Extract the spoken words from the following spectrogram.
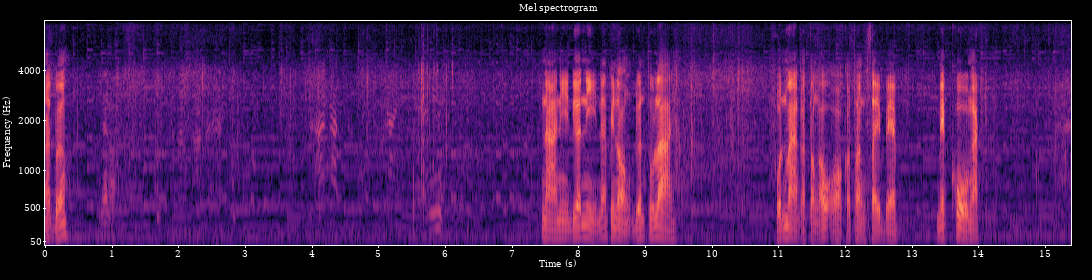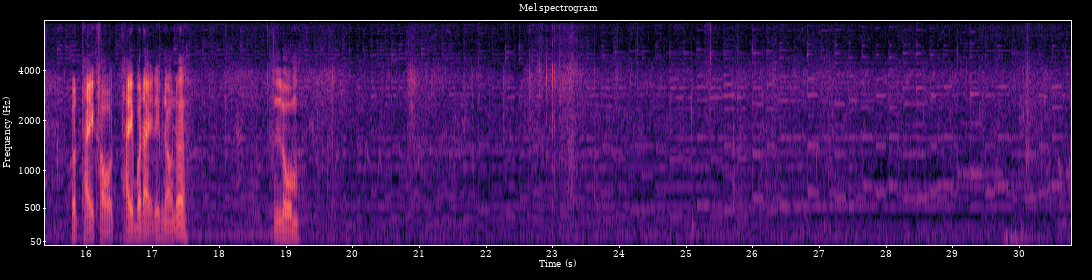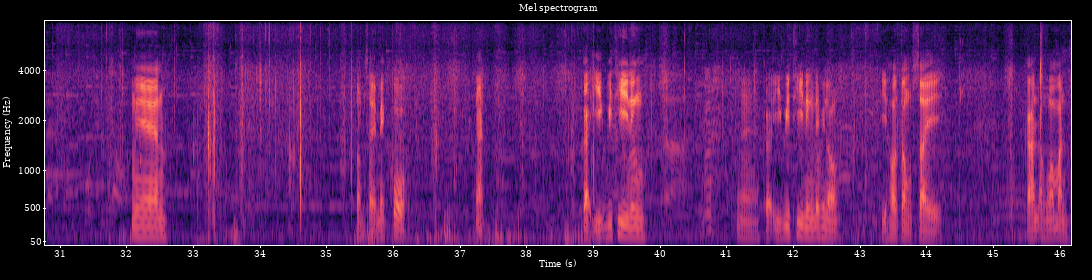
นัดเบิ่ง หน้านี่เดือนนี้นะพี่น้องเดือนตุลาฝนมากก็ต้องเอาออกก็ต้องใส่แบบแมคโครงัด รถไถเขาไถบ่ได้เด้พี่น้องเด้อลมลงไปได้โอ้ยยังเดียนต้องใส่แมคโคร ก็อีกวิธีหนึ่งอ่าก็อีกวิธีหนึ่งได้พี่น้อง ที่เราต้องใส่การเอาหัวมัน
